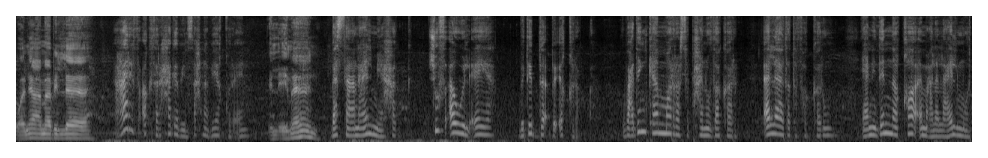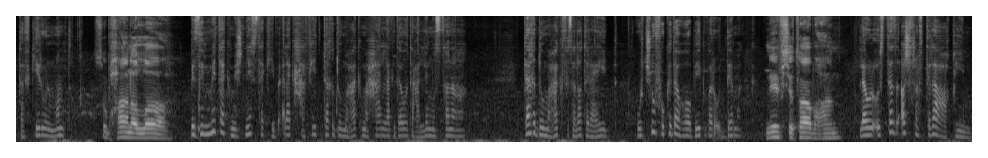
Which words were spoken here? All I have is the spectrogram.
ونعم بالله. عارف أكتر حاجة بينصحنا بيها القرآن؟ الإيمان. بس عن علم يا حاج. شوف أول آية بتبدأ بإقرأ. وبعدين كام مرة سبحانه ذكر ألا تتفكرون؟ يعني ديننا قائم على العلم والتفكير والمنطق. سبحان الله. بذمتك مش نفسك يبقى لك حفيد تاخده معاك محلك ده وتعلمه الصنعة؟ تاخده معاك في صلاة العيد وتشوفه كده وهو بيكبر قدامك؟ نفسي طبعا. لو الأستاذ أشرف طلع عقيم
